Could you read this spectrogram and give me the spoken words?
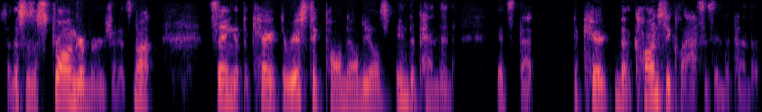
So this is a stronger version. It's not saying that the characteristic polynomial is independent. It's that the, the conjugacy class is independent.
